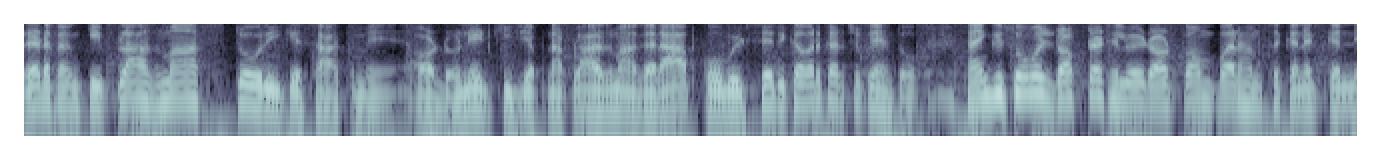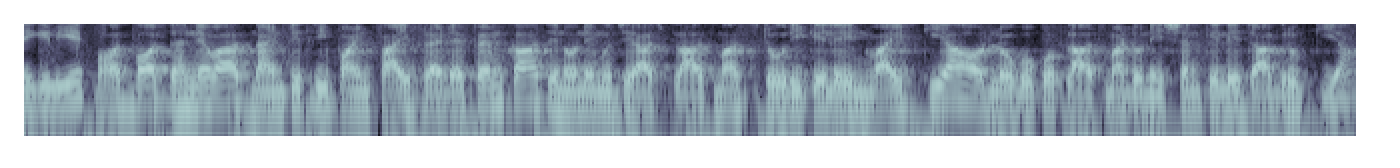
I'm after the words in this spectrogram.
रेड एफएम की प्लाज्मा स्टोरी के साथ में और डोनेट कीजिए अपना प्लाज्मा अगर आप कोविड से रिकवर कर चुके हैं तो। Thank you so much doctor ठिलवे डॉट कॉम पर हमसे कनेक्ट करने के लिए। बहुत बहुत धन्यवाद 93.5 रेड एफएम का, जिन्होंने मुझे आज प्लाज्मा स्टोरी के लिए इनवाइट किया और लोगों को प्लाज्मा डोनेशन के लिए जागरूक किया।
